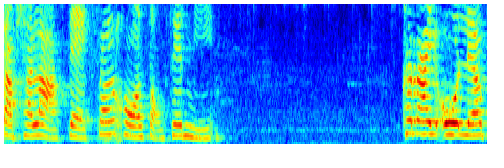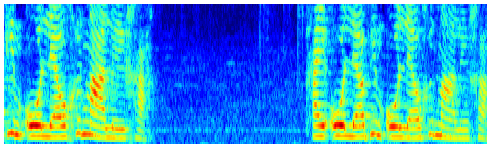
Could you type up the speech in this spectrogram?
จับฉลากแจกสร้อยคอสองเส้นนี้ ใครโอนแล้วพิมพ์โอนแล้วขึ้นมาเลยค่ะ ใครโอนแล้วพิมพ์โอนแล้วขึ้นมาเลยค่ะ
